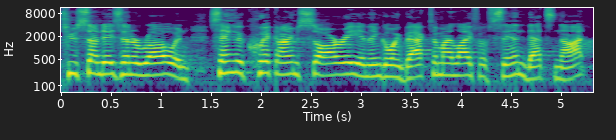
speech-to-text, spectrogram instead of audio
two Sundays in a row and saying a quick I'm sorry and then going back to my life of sin. That's not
